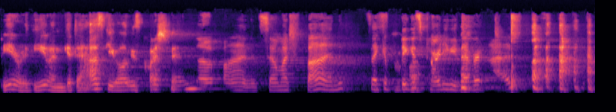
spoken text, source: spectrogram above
be here with you and get to ask you all these questions. So fun. It's so much fun. It's like the biggest party we've ever had.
